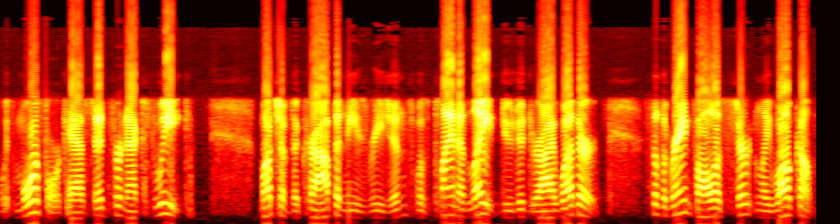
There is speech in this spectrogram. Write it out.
with more forecasted for next week. Much of the crop in these regions was planted late due to dry weather, so the rainfall is certainly welcome.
